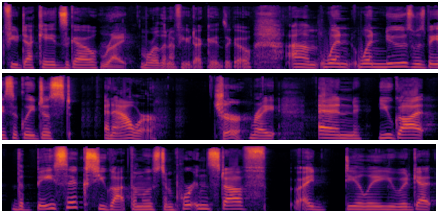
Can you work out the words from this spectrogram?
few decades ago, right? More than a few decades ago, um, when when news was basically just an hour, sure, right? And you got the basics, you got the most important stuff. Ideally you would get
